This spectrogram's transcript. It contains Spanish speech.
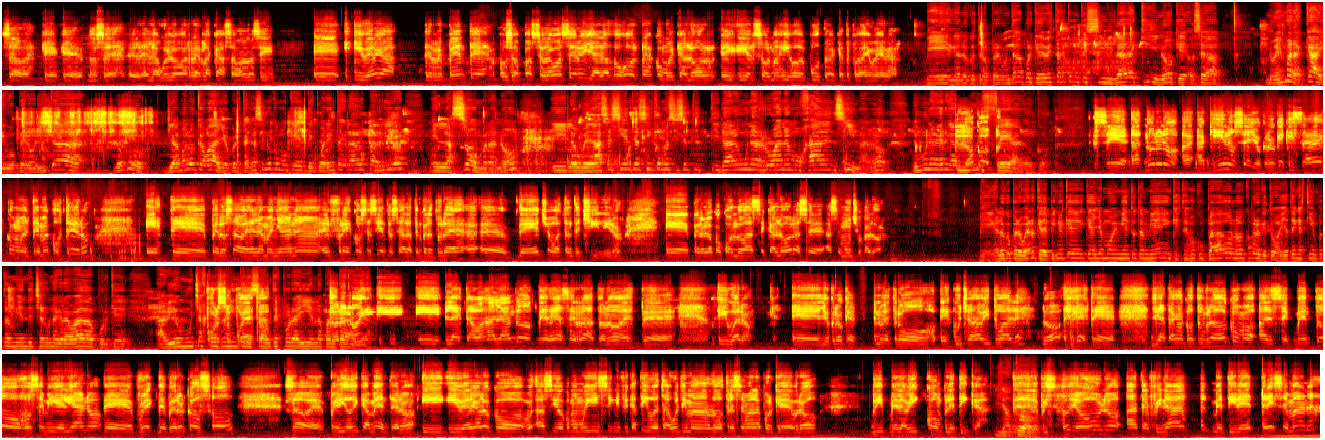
¿sabes? Que, que no sé, el, el agua iba a barrer la casa o algo así. Eh, y verga, de repente, o sea, pasó el aguacero y ya a las dos horas, como el calor eh, y el sol más hijo de puta que te puedas imaginar. Verga, loco, te lo preguntaba porque debe estar como que similar aquí, ¿no? Que, o sea, no es Maracaibo, pero ahorita, loco, llámalo caballo, pero están haciendo como que de 40 grados para arriba en la sombra, ¿no? Y la humedad se siente así como si se te tiraran una ruana mojada encima, ¿no? Es una verga muy Loco. fea, loco. Sí, ah, no, no, no, a- aquí no sé, yo creo que quizás es como el tema costero, este, pero sabes, en la mañana el fresco se siente, o sea, la temperatura es ah, eh, de hecho bastante chilly, ¿no? Eh, pero loco, cuando hace calor, hace, hace mucho calor. Venga, loco, pero bueno, que de pinga que, que haya movimiento también, que estés ocupado, loco, pero que todavía tengas tiempo también de echar una grabada porque ha habido muchas Por cosas supuesto. interesantes por ahí en la No, pantalla. no, no, y, y- y la estaba jalando desde hace rato, ¿no? Este, y bueno, eh, yo creo que nuestros escuchas habituales, ¿no? Este, ya están acostumbrados como al segmento José Migueliano de, Break, de Better Call Saul, ¿sabes? Periódicamente, ¿no? Y, y verga, loco, ha sido como muy significativo estas últimas dos, tres semanas porque, bro, vi- me la vi completica. Loco. Desde el episodio 1 hasta el final me tiré tres semanas.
